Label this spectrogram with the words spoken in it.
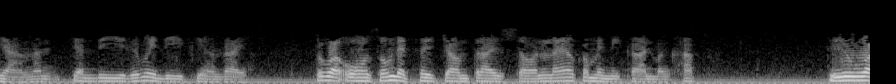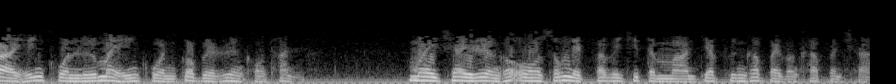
อย่างนั้นจะดีหรือไม่ดีเพียงไร เพราะว่าองค์สมเด็จพระจอมไตรสอนแล้วก็ไม่มีการบังคับ หรือว่าเห็นควรหรือไม่เห็นควรก็เป็นเรื่องของท่าน ไม่ใช่เรื่องขององค์สมเด็จพระวิชิตมารจะพึงเข้าไปบังคับบัญชา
